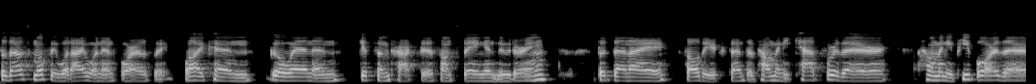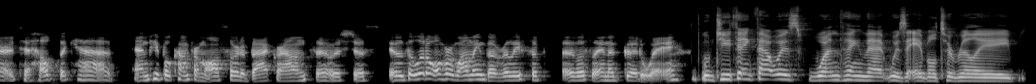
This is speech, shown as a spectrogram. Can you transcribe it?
So that's mostly what I went in for. I was like, well, I can go in and get some practice on spaying and neutering. But then I saw the extent of how many cats were there how many people are there to help the cats and people come from all sort of backgrounds so it was just it was a little overwhelming but really it was in a good way. Well, do you think that was one thing that was able to really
